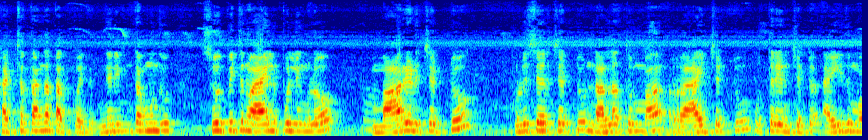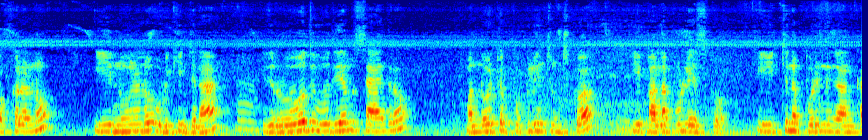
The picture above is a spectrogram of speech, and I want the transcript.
ఖచ్చితంగా తక్కువ అవుతుంది నేను ఇంతకుముందు చూపించిన ఆయిల్ పుల్లింగ్లో మారేడు చెట్టు పులిసేరు చెట్టు నల్లతుమ్మ రాయి చెట్టు ఉత్తరేణి చెట్టు ఐదు మొక్కలను ఈ నూనెలో ఉడికించిన. ఇది రోజు ఉదయం సాయంత్రం మన నోట్లో పుక్కిలించి ఉంచుకో ఈ పల్లపుళ్ళు వేసుకో. ఈ ఇచ్చిన పొడిని కనుక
